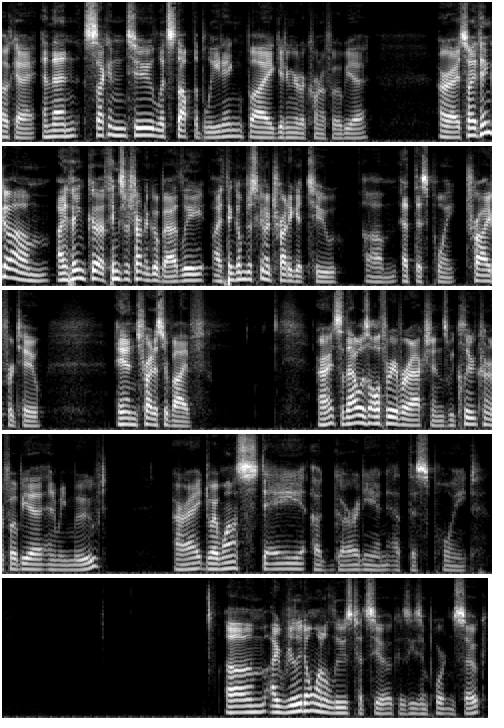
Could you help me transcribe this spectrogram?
Okay, and then second two, let's stop the bleeding by getting rid of chronophobia. All right, so I think um I think uh, things are starting to go badly. I think I'm just gonna try to get two um at this point. Try for two, and try to survive. All right, so that was all three of our actions. We cleared chronophobia and we moved. All right, do I want to stay a guardian at this point? Um, I really don't want to lose Tetsuo because he's important soak.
